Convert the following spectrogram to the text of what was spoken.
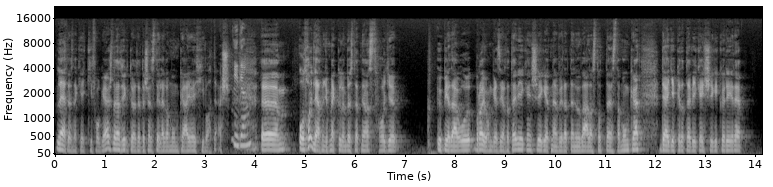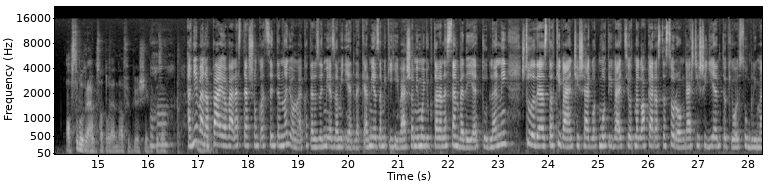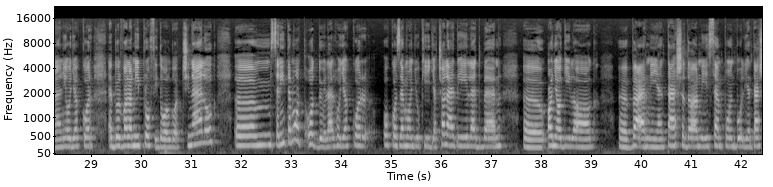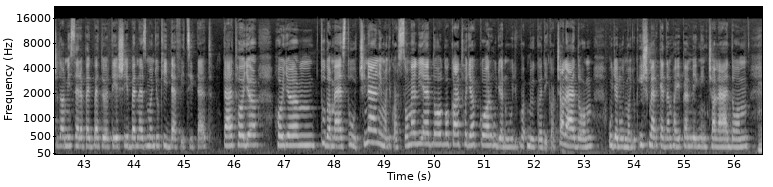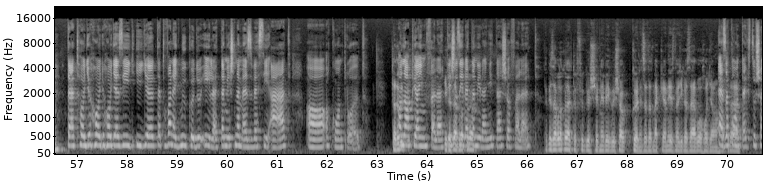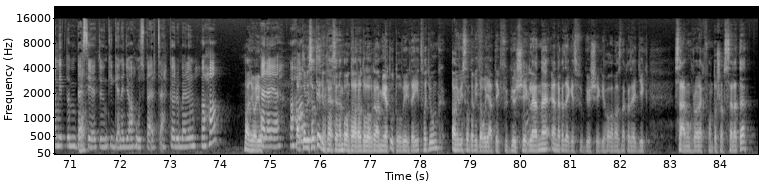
lehet ez neki egy kifogás, de lehet, hogy történetesen ez tényleg a munkája, egy hivatás. Igen. ott hogy lehet mondjuk megkülönböztetni azt, hogy ő például rajong ezért a tevékenységet, nem véletlenül választotta ezt a munkát, de egyébként a tevékenységi körére abszolút ráhúzható lenne a függőségnek. Azon. Hát nyilván a pályaválasztásunkat szerintem nagyon meghatározó, hogy mi az, ami érdekel, mi az, ami kihívás, ami mondjuk talán a szenvedélyet tud lenni, és tudod ezt a kíváncsiságot, motivációt, meg akár azt a szorongást is így ilyen tök jól sublimálni, hogy akkor ebből valami profi dolgot csinálok. Öm, szerintem ott, ott dől el, hogy akkor okoz-e mondjuk így a családi életben, ö, anyagilag, bármilyen társadalmi szempontból, ilyen társadalmi szerepek betöltésében ez mondjuk így deficitet. Tehát, hogy, hogy tudom ezt úgy csinálni, mondjuk a sommelier dolgokat, hogy akkor ugyanúgy működik a családom, ugyanúgy mondjuk ismerkedem, ha éppen még nincs családom. Hm. Tehát, hogy, hogy, hogy ez így, így, tehát van egy működő életem, és nem ez veszi át a, a kontrollt. Tehát, a napjaim felett, és az életem a... irányítása felett. Igazából akkor a legtöbb függőségnél végül is a környezetet meg kell nézni, hogy igazából hogyan Ez a rá. kontextus, amit beszéltünk, ha? igen, egy olyan 20 percek körülbelül. Aha. Nagyon jó. Ereje. Aha. Akkor viszont térjünk rá szerintem pont arra a dologra, amiért utóvégre itt vagyunk, ami viszont a videójáték függőség lenne. Ennek az egész függőségi halmaznak az egyik számunkra a legfontosabb szelete.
